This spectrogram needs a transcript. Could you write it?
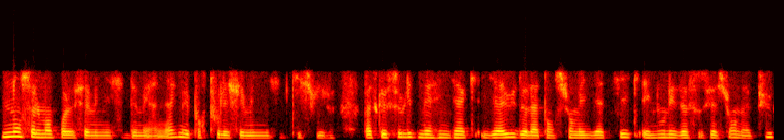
non seulement pour le féminicide de Mérignac, mais pour tous les féminicides qui suivent. Parce que celui de Mérignac, il y a eu de l'attention médiatique et nous, les associations, on a pu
